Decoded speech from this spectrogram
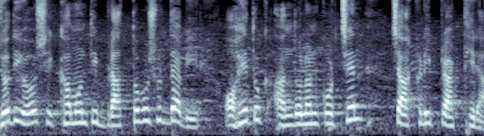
যদিও শিক্ষামন্ত্রী ব্রাত্য বসুর দাবি অহেতুক আন্দোলন করছেন চাকরি প্রার্থীরা।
